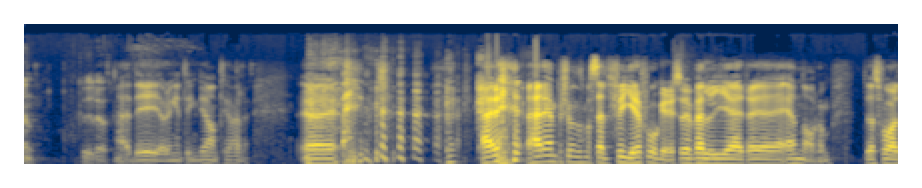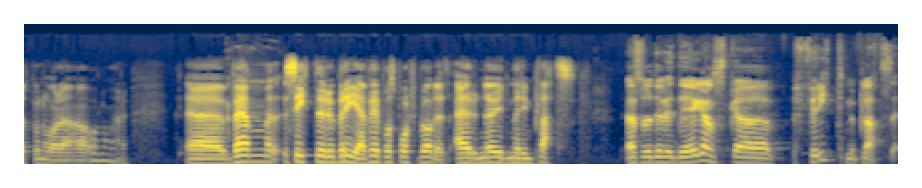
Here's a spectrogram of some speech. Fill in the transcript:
Än. Nej, det gör ingenting, det har inte jag heller. Eh, här, här är en person som har ställt fyra frågor, så jag väljer eh, en av dem. Du har svarat på några av de här. Eh, vem sitter du bredvid på Sportbladet? Är du nöjd med din plats? Alltså det, det är ganska fritt med platser.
